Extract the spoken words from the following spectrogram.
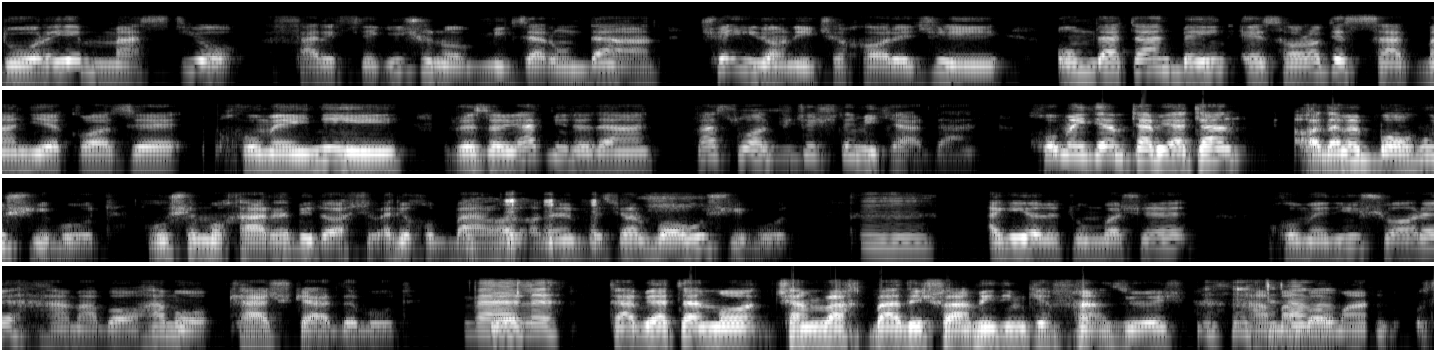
دوره مستی و فریفتگیشون رو میگذروندن چه ایرانی چه خارجی عمدتا به این اظهارات صدمندی قاز خمینی رضایت می‌دادن و سوال پیچش نمی‌کردن. خمینی هم طبیعتا آدم باهوشی بود. هوش مخربی داشت ولی خب به حال آدم بسیار باهوشی بود. اگه یادتون باشه خمینی شعار همه با هم رو کشف کرده بود. بله. طبیعتا ما چند وقت بعدش فهمیدیم که منظورش همه با من بود.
